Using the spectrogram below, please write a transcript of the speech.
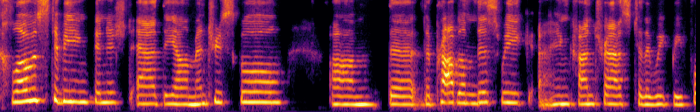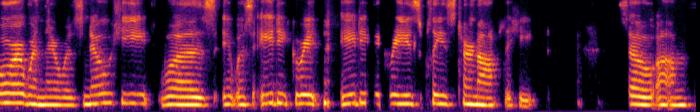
close to being finished at the elementary school. Um, the, the problem this week, uh, in contrast to the week before when there was no heat, was it was 80, degree, 80 degrees, please turn off the heat. So um,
